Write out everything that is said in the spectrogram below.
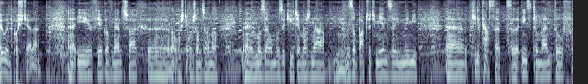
byłym kościele i w jego wnętrzach no właśnie urządzono Muzeum Muzyki, gdzie można zobaczyć między innymi kilkaset instrumentów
